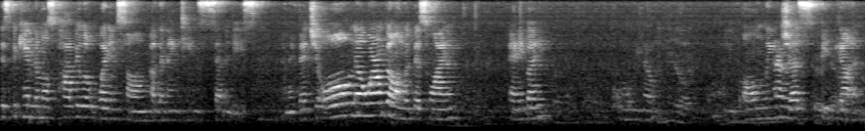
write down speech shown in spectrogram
this became the most popular wedding song of the 1970s. And I bet you all know where I'm going with this one. Anybody? Oh, know. We've only just begun.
